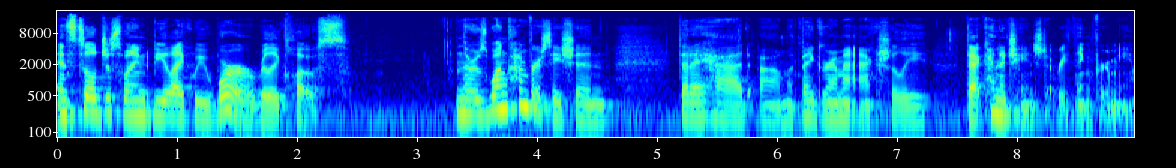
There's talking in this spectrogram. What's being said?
and still just wanting to be like we were, really close. And there was one conversation that I had um, with my grandma actually that kind of changed everything for me.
